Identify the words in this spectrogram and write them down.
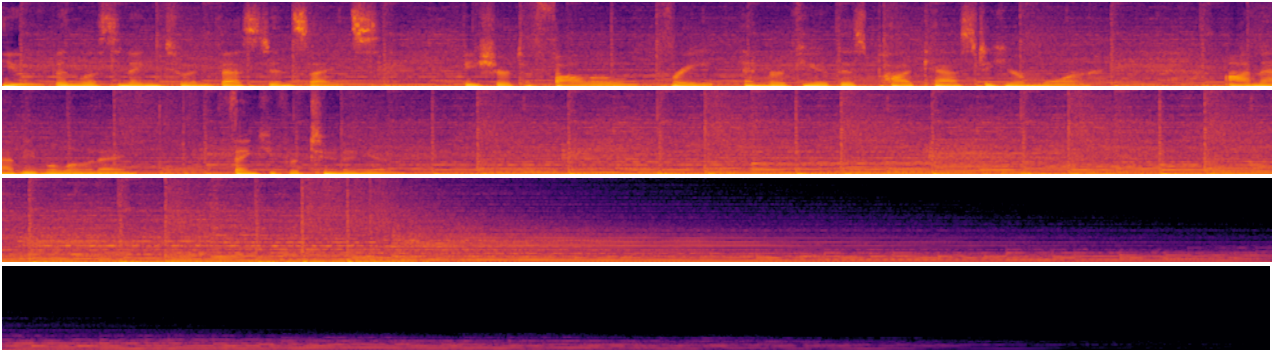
You've been listening to Invest Insights. Be sure to follow, rate, and review this podcast to hear more. I'm Abby Maloney. Thank you for tuning in.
